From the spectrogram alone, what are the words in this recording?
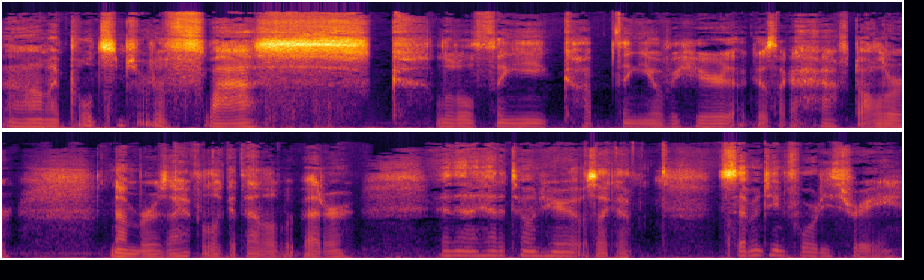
Um, I pulled some sort of flask little thingy cup thingy over here that goes like a half dollar numbers. I have to look at that a little bit better. And then I had a tone here. It was like a 1743,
